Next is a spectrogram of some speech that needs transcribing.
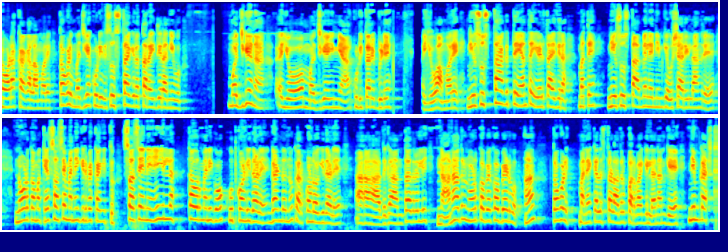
ನೋಡಕ್ಕಾಗಲ್ಲ ಮೊರೆ. ತಗೊಳ್ಳಿ, ಮಜ್ಜಿಗೆ ಕುಡೀರಿ. ಸುಸ್ತಾಗಿರೋ ತರ ಇದ್ದೀರಾ ನೀವು? ಮಜ್ಜಿಗೆನ? ಅಯ್ಯೋ, ಮಜ್ಜಿಗೆ ಇನ್ಯಾರು ಕುಡಿತಾರೆ ಬಿಡಿ. ಅಯ್ಯೋ, ಅಮ್ಮರೇ, ನೀವು ಸುಸ್ತಾಗುತ್ತೆ ಅಂತ ಹೇಳ್ತಾ ಇದ್ದೀರಾ. ಮತ್ತೆ ನೀವು ಸುಸ್ತಾದ್ಮೇಲೆ ನಿಮಗೆ ಹುಷಾರಿಲ್ಲ ಅಂದ್ರೆ ನೋಡ್ಕೊಂಬಕ್ಕೆ ಸೊಸೆ ಮನೆಗೆ ಇರಬೇಕಾಗಿತ್ತು. ಸೊಸೆನೇ ಇಲ್ಲ. ತವ್ರ ಮನೆಗೆ ಹೋಗಿ ಕೂತ್ಕೊಂಡಿದ್ದಾಳೆ. ಗಂಡನು ಕರ್ಕೊಂಡು ಹೋಗಿದ್ದಾಳೆ. ಅದಗ ಅಂತದ್ರಲ್ಲಿ ನಾನಾದ್ರೂ ನೋಡ್ಕೋಬೇಕೋ ಬೇಡವೋ, ಹಾ? ತಗೊಳ್ಳಿ, ಮನೆ ಕೆಲಸದಲ್ಲಾದ್ರೂ ಪರವಾಗಿಲ್ಲ ನನಗೆ. ನಿಮ್ ಕಷ್ಟ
